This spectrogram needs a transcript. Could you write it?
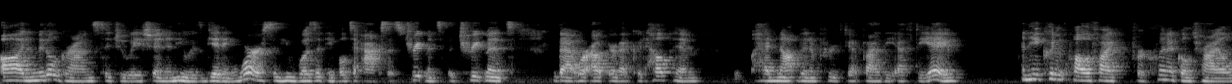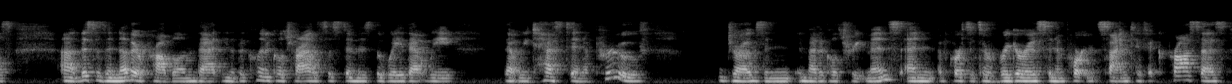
odd middle ground situation and he was getting worse and he wasn't able to access treatments. The treatments that were out there that could help him had not been approved yet by the FDA, and he couldn't qualify for clinical trials. Uh, this is another problem that you know the clinical trial system is the way that we that we test and approve drugs and medical treatments. And of course, it's a rigorous and important scientific process.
